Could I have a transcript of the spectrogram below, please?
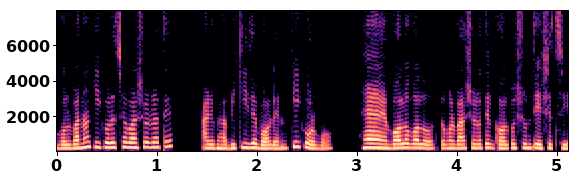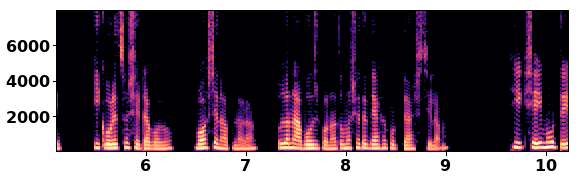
বলবা না কি করেছ বাসর-রাতে?" "আরে ভাবি কি যে বলেন, কি করব?" "হ্যাঁ, বলো, বলো। তোমার বাসর-রাতের গল্প শুনতে এসেছি। কি করেছ সেটা বলো। বসেন আপনারা।" বলল "না, বসবো না। তোমার সাথে দেখা করতে আসছিলাম।" ঠিক সেই মুহূর্তে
